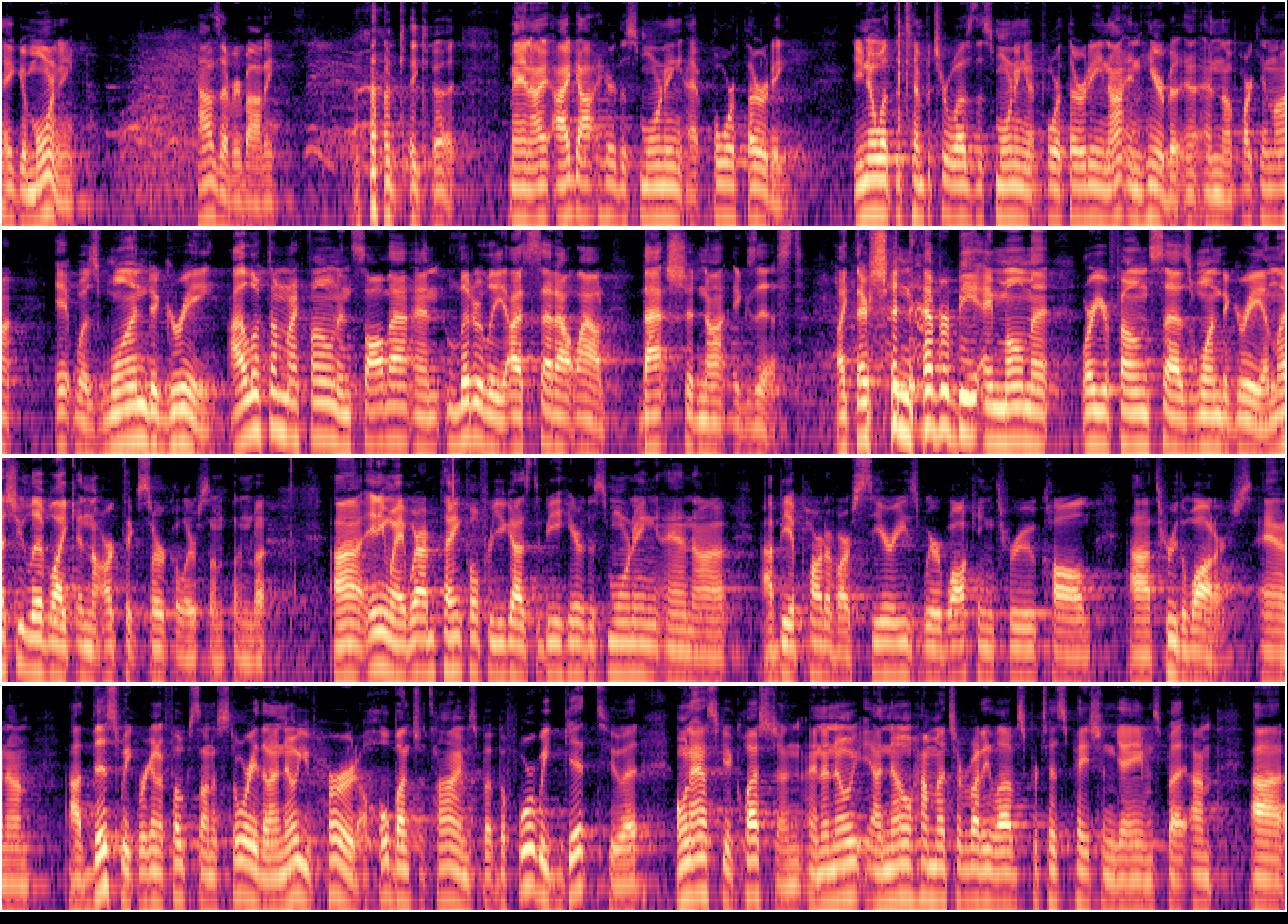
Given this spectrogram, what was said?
Hey, good morning. How's everybody? okay, good. Man, I, I got here this morning at 4:30. Do you know what the temperature was this morning at 4:30? Not in here, but in, in the parking lot. It was one degree. I looked on my phone and saw that, and literally I said out loud, "That should not exist." Like there should never be a moment where your phone says one degree, unless you live like in the Arctic Circle or something. But uh, anyway, where I'm thankful for you guys to be here this morning and uh, uh, be a part of our series we're walking through called uh, Through the Waters. And um, uh, this week we're going to focus on a story that I know you've heard a whole bunch of times, but before we get to it, I want to ask you a question. And I know, I know how much everybody loves participation games, but um, uh,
